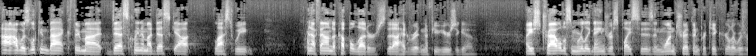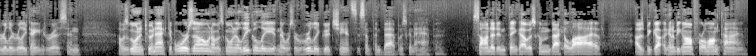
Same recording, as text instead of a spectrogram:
I was looking back through my desk, cleaning my desk out last week, and I found a couple letters that I had written a few years ago. I used to travel to some really dangerous places, and one trip in particular was really, really dangerous. And I was going into an active war zone. I was going illegally, and there was a really good chance that something bad was going to happen. Sonda didn't think I was coming back alive. I was going to be gone for a long time.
